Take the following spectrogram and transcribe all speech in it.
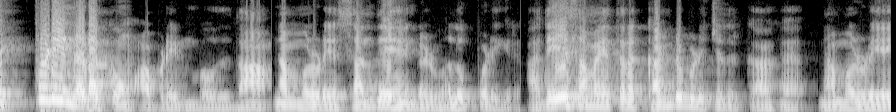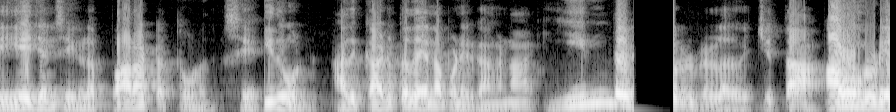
எப்படி நடக்கும் அப்படின் போதுதான் நம்மளுடைய சந்தேகங்கள் வலுப்படுகிறது. அதே சமயத்துல கண்டுபிடிச்சதற்காக நம்மளுடைய ஏஜென்சிகளை பாராட்ட தோணுது. சரி இது ஒண்ணு. அதுக்கு அடுத்ததை என்ன பண்ணிருக்காங்கன்னா இந்த பொருள்கள் அதை வச்சுதான் அவங்களுடைய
